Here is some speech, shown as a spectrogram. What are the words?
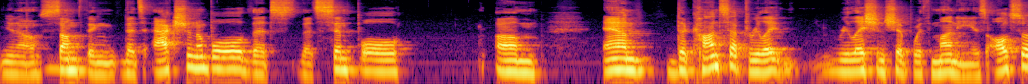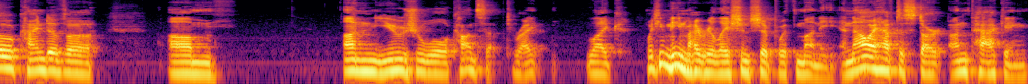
you know something that's actionable that's that's simple um, and the concept relate relationship with money is also kind of a um, unusual concept, right? Like, what do you mean my relationship with money? And now I have to start unpacking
